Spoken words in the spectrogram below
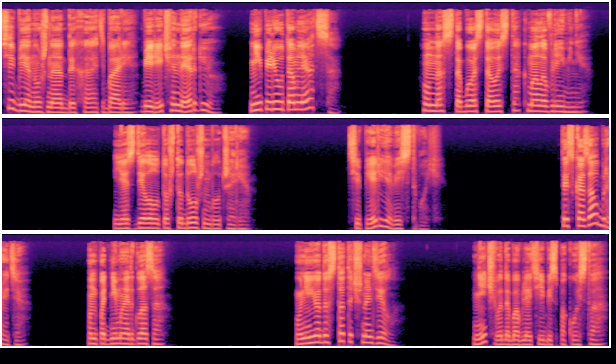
Тебе нужно отдыхать, Барри, беречь энергию, не переутомляться. У нас с тобой осталось так мало времени. Я сделал то, что должен был, Джерри. Теперь я весь твой. Ты сказал Брэди? Он поднимает глаза. У нее достаточно дел. Нечего добавлять ей беспокойства.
